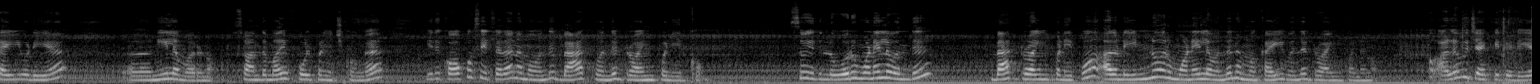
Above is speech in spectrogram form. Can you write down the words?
கையுடைய நீளம் வரணும். ஸோ அந்த மாதிரி ஃபோல்ட் பண்ணி வச்சுக்கோங்க. இதுக்கு ஆப்போசிட்டில் தான் நம்ம வந்து பேக் வந்து ட்ராயிங் பண்ணியிருக்கோம். ஸோ இதில் ஒரு முனையில் வந்து பேக் ட்ராயிங் பண்ணியிருப்போம். அதோட இன்னொரு முனையில் வந்து நம்ம கை வந்து ட்ராயிங் பண்ணணும். அளவு ஜாக்கெட்டுடைய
